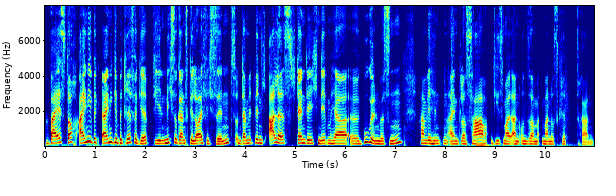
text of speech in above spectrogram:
weil es doch einige, einige Begriffe gibt, die nicht so ganz geläufig sind. Und damit wir nicht alles ständig nebenher äh, googeln müssen, haben wir hinten ein Glossar diesmal an unserem Manuskript dran.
